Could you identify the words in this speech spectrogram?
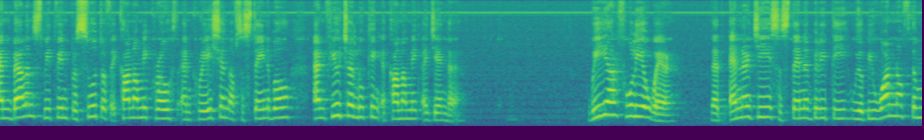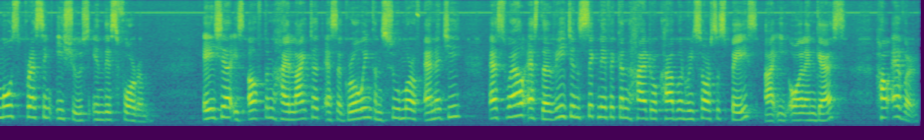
and balance between pursuit of economic growth and creation of sustainable and future-looking economic agenda. We are fully aware that energy sustainability will be one of the most pressing issues in this forum. Asia is often highlighted as a growing consumer of energy, as well as the region's significant hydrocarbon resources base, i.e. oil and gas. However,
